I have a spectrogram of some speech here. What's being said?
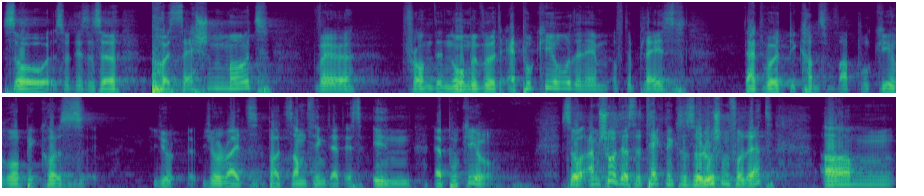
So, so this is a possession mode where from the normal word Epukiro, the name of the place, that word becomes Wapukiro because you, you write about something that is in Epukiro. So I'm sure there's a technical solution for that, um,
